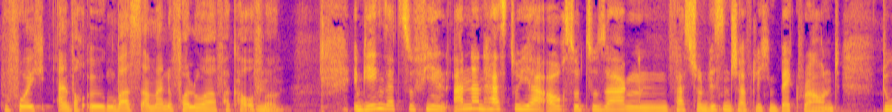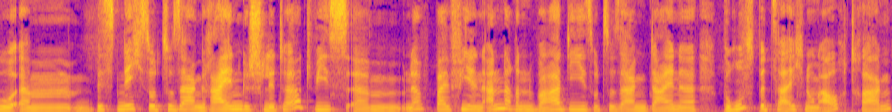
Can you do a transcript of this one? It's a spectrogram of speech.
bevor ich einfach irgendwas an meine Follower verkaufe. Mhm. Im Gegensatz zu vielen anderen hast du ja auch sozusagen einen fast schon wissenschaftlichen Background. Du ähm, bist nicht sozusagen reingeschlittert, wie es ähm, ne, bei vielen anderen war, die sozusagen deine Berufsbezeichnung auch tragen,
